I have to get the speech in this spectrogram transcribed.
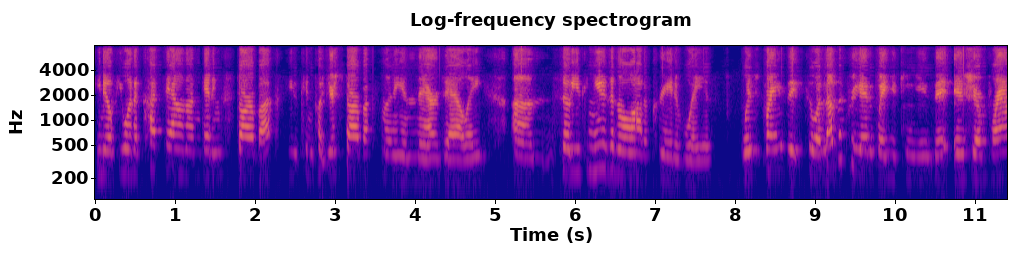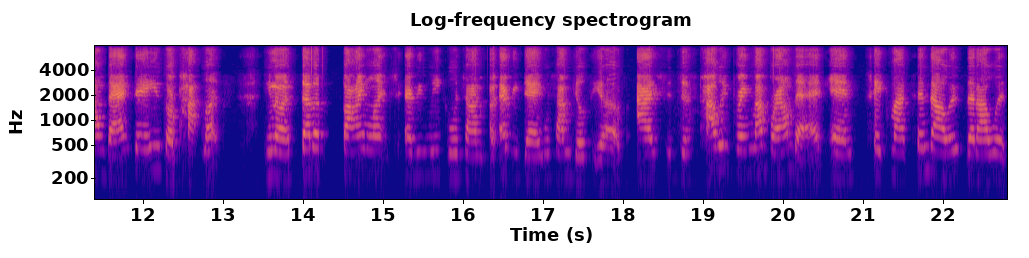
you know, if you want to cut down on getting Starbucks, you can put your Starbucks money in there daily. Um, so you can use it in a lot of creative ways. Which brings it to another creative way you can use it is your brown bag days or potlucks. You know, instead of buying lunch every week, which I'm every day, which I'm guilty of, I should just probably bring my brown bag and take my ten dollars that I would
